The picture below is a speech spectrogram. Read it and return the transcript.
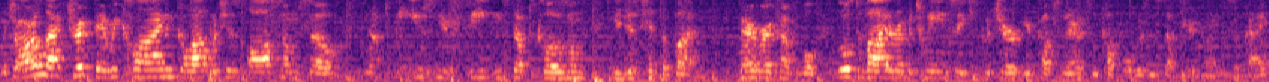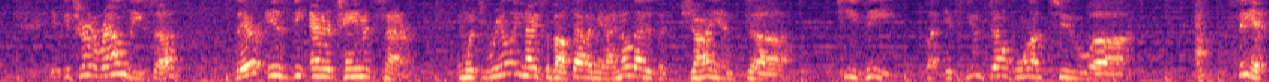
which are electric. They recline and go out, which is awesome. So you don't have to be using your feet and stuff to close them. You just hit the button. Very, very comfortable. Little divider in between so you can put your, your cups in there, some cup holders and stuff for your drinks, okay? If you turn around, Lisa, there is the entertainment center. And what's really nice about that, I mean, I know that is a giant uh, TV, but if you don't want to uh, see it,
